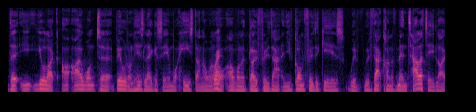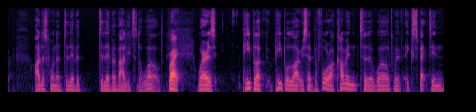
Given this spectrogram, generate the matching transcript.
that you- you're like, I, I want to build on his legacy and what he's done. I want, Right. I, I want to go through that, and you've gone through the gears with with that kind of mentality. Like, I just want to deliver deliver value to the world. Right. Whereas people are people like we said before are coming to the world with expecting,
